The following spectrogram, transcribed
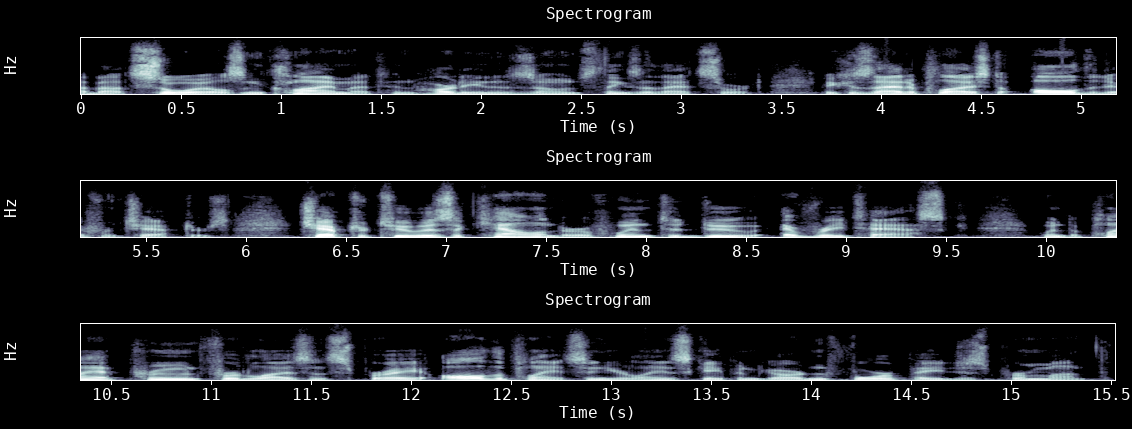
about soils and climate and hardiness zones, things of that sort, because that applies to all the different chapters. Chapter 2 is a calendar of when to do every task, when to plant, prune, fertilize, and spray all the plants in your landscape and garden, four pages per month.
